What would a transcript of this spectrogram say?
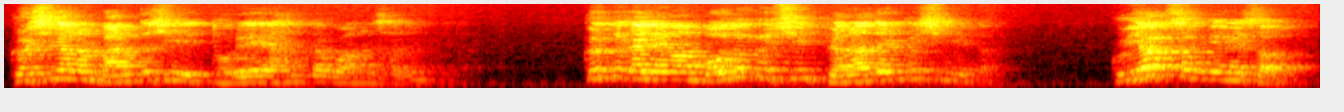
그 시간은 반드시 도래한다고 하는 사실입니다. 그때가 되면 모든 것이 변화될 것입니다. 구약 성경에서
